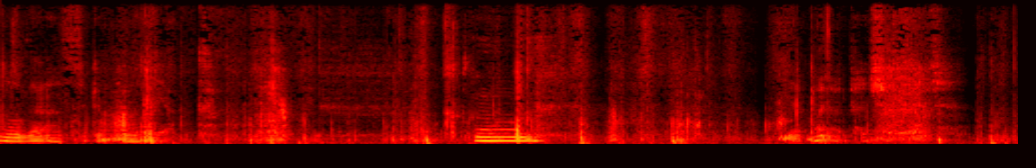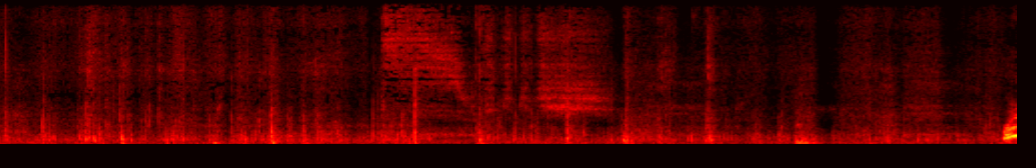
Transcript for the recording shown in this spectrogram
No, that has to go in the back. Um, yeah, my iPad should fit. Or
